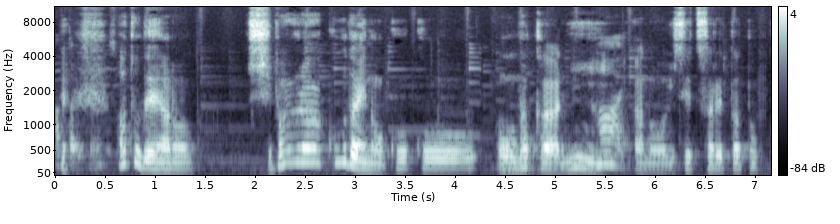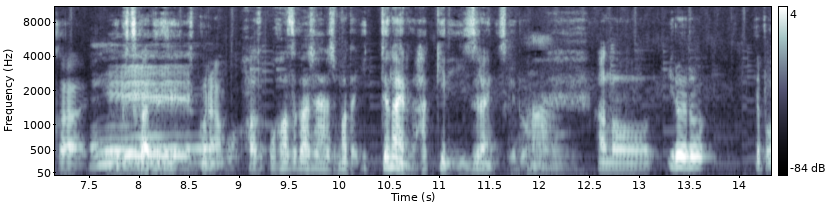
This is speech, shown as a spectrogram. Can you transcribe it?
あったりするんですか？あとで、あの、芝浦工大の高校の中に、はい。あの移設されたとか、いくつかで、これはお恥ずかしい話、まだ言ってないので、はっきり言いづらいんですけど、はい。あの、いろいろ、やっぱ、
